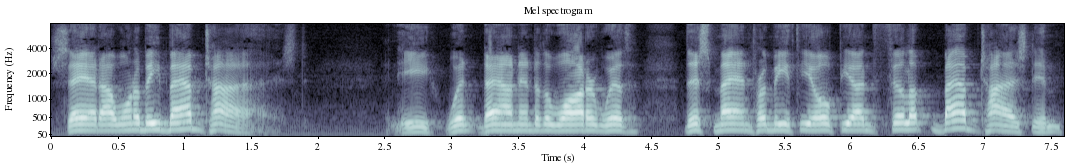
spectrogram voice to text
said, I want to be baptized. And he went down into the water with this man from Ethiopia, and Philip baptized him.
